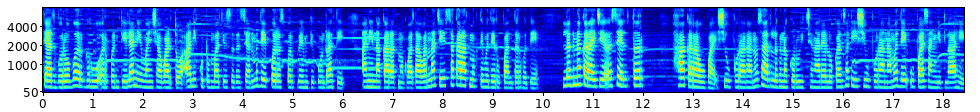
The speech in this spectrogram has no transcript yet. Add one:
त्याचबरोबर गहू अर्पण केल्याने वंशा वाढतो आणि कुटुंबातील सदस्यांमध्ये परस्पर प्रेम टिकून राहते आणि नकारात्मक वातावरणाचे सकारात्मकतेमध्ये रूपांतर होते. लग्न करायचे असेल तर हा करा उपाय. शिवपुराणानुसार लग्न करू इच्छिणाऱ्या लोकांसाठी शिवपुराणामध्ये उपाय सांगितला आहे.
